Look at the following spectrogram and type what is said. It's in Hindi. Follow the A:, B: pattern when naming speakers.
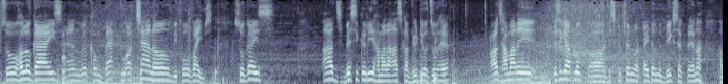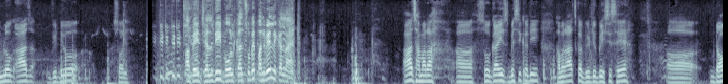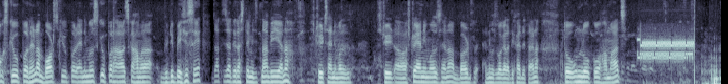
A: so hello guys and welcome back to our channel before vibes so guys आज बेसिकली हमारा आज का वीडियो जो है आज हमारे जैसे कि आप लोग डिस्क्रिप्शन और टाइटल में देख सकते हैं ना हम लोग आज वीडियो सॉरी
B: अबे जल्दी बोल कल सुबह पनवेल निकलना है।
A: आज हमारा सो गाइस बेसिकली हमारा आज का वीडियो बेसिस है डॉग्स के ऊपर है ना बर्ड्स के ऊपर एनिमल्स के ऊपर आज का हमारा वीडियो बेसिस है। जाते जाते रास्ते में जितना भी है ना streets animal street stray animals है ना बर्ड्स एनिमल्स वगैरह दिखाई देता है ना तो उन लोगों को हम आज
